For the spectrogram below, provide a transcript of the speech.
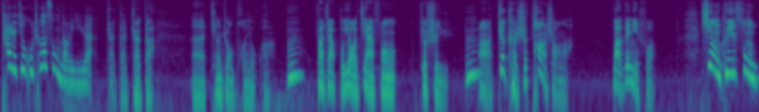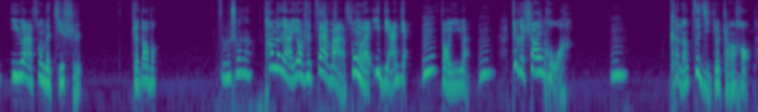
开着救护车送到了医院。这个这个，呃，听众朋友啊，嗯大家不要见风就是雨嗯啊，这可是烫伤啊！我跟你说，幸亏送医院送的及时，知道不？怎么说呢？他们俩要是再晚送来一点点嗯到医院，嗯这个伤口啊，嗯，可能自己就长好了。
